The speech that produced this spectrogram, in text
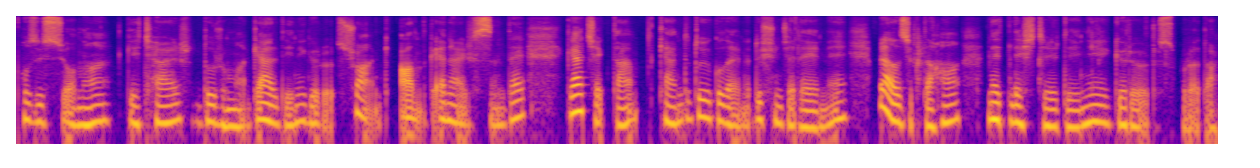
pozisyona geçer duruma geldiğini görüyoruz. Şu anki anlık enerjisinde gerçekten kendi duygularını, düşüncelerini birazcık daha netleştirdiğini görüyoruz burada.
